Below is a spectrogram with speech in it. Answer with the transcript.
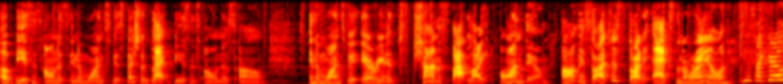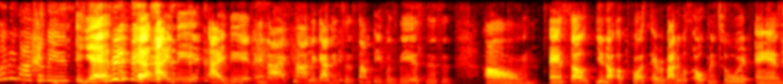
of business owners in the Martinsville, especially black business owners um, in the Martinsville area and shine a spotlight on them. Um, and so I just started asking around. he was like, "Girl, let me mind your business." Yes, I did. I did. And I kind of got into some people's businesses. Um, and so, you know, of course, everybody was open to it. And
